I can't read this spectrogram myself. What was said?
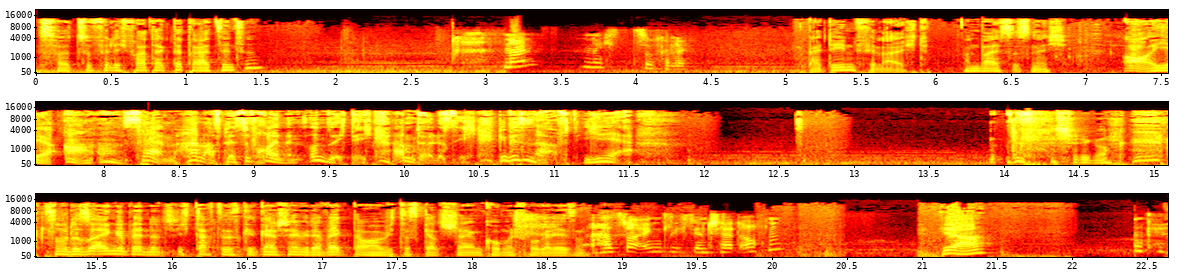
Ist heute zufällig Freitag der 13.? Nein, nicht zufällig. Bei denen vielleicht. Man weiß es nicht. Oh yeah, ah, ah, Sam, Hannas beste Freundin, unsichtig, abenteuerlustig, gewissenhaft, yeah. Entschuldigung, das wurde so eingeblendet. Ich dachte, es geht ganz schnell wieder weg, darum habe ich das ganz schnell und komisch vorgelesen. Hast du eigentlich den Chat offen? Ja, Okay.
